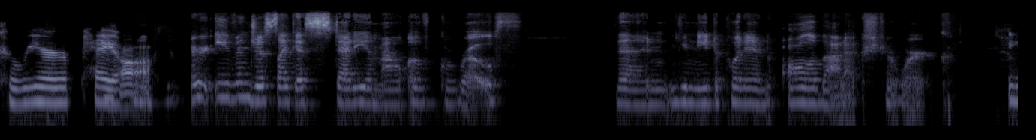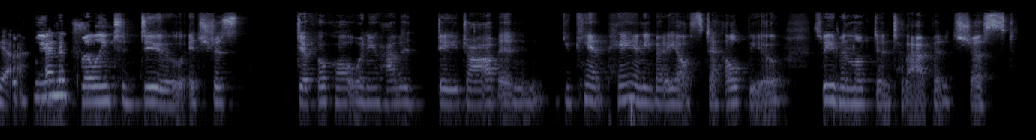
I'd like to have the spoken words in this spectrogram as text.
career payoff, mm-hmm. Or even just like a steady amount of growth, then you need to put in all of that extra work. Yeah. We've And been it's willing to do. It's just difficult when you have a day job and you can't pay anybody else to help you. So we even looked into that, but it's just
